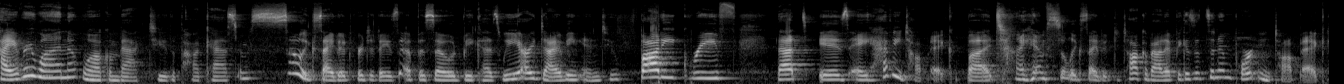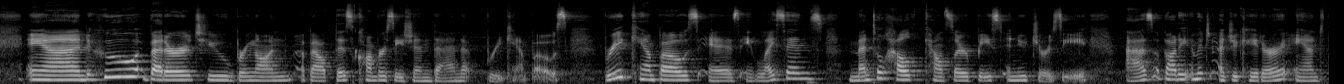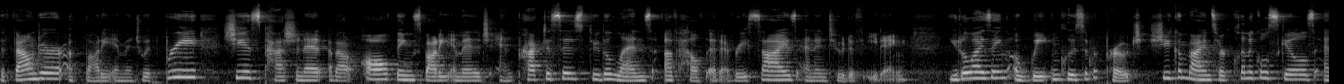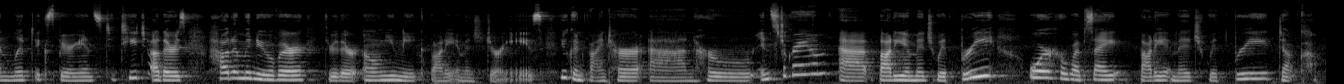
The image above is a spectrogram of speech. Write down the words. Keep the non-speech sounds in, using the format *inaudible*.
Hi, everyone. Welcome back to the podcast. I'm so excited for today's episode because we are diving into body grief. That is a heavy topic, but *laughs* I am still excited to talk about it because it's an important topic. And who better to bring on about this conversation than Brie Campos? Brie Campos is a licensed mental health counselor based in New Jersey. As a body image educator and the founder of Body Image with Brie, she is passionate about all things body image and practices through the lens of health at every size and intuitive eating. Utilizing a weight inclusive approach, she combines her clinical skills and lived experience to teach others how to maneuver through their own unique body image journeys. You can find her on her Instagram at Body Image with Brie or her website bodyimagewithbrie.com.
